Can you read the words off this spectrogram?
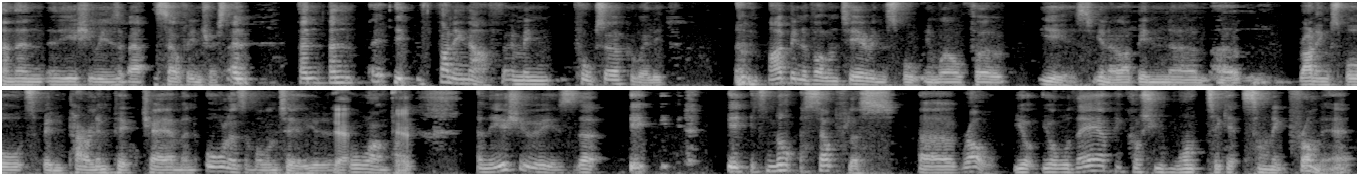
and then the issue is about the self interest. And and and it, enough, I mean, full circle really. I've been a volunteer in the sporting world for years. You know, I've been um, um, running sports, been Paralympic chairman, all as a volunteer. You know, Yeah, all unpaid. yeah. And the issue is that it, it it's not a selfless uh, role. You're you're there because you want to get something from it,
